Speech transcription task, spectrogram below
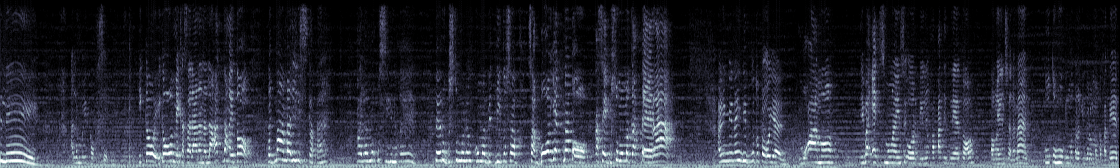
Sila eh. Alam mo, ikaw kasi, ikaw eh, ikaw ang may kasalanan ng lahat ng ito. Nagmamalinis ka pa. Kala mo kung sino ka eh. Pero gusto mo lang kumabit dito sa sa boyet na to kasi gusto mo magkapera. Aling Mina, hindi po totoo yan. Mukha mo. Di ba ex mo ngayon si Orville, yung kapatid nito? O ngayon siya naman. Tutuhugin mo talaga yung dalawang magkapatid.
